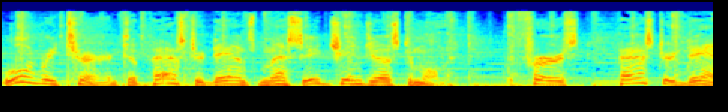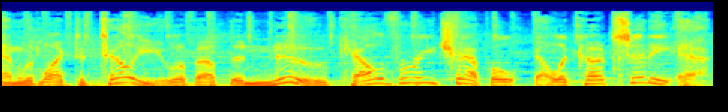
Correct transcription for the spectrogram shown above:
We'll return to Pastor Dan's message in just a moment. First, Pastor Dan would like to tell you about the new Calvary Chapel Ellicott City app.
